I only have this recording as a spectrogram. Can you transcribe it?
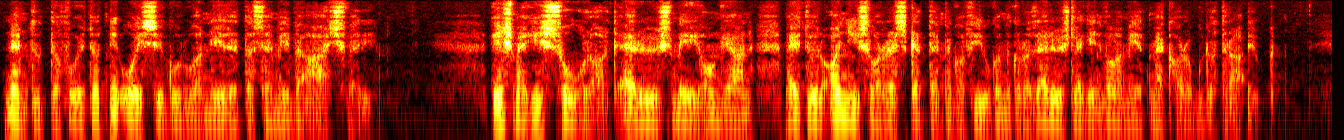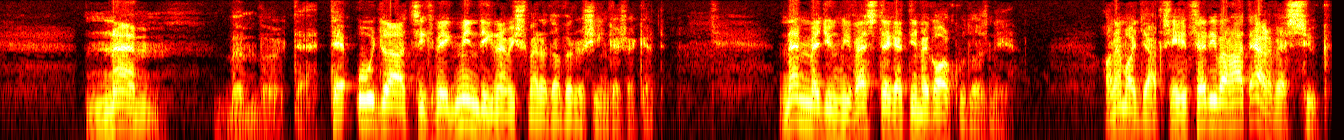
Nem tudta folytatni, oly szigorúan nézett a szemébe Ácsferi. És meg is szólalt, erős, mély hangján, melytől annyiszor reszkedtek meg a fiúk, amikor az erős legény valamiért megharagudott rájuk. Nem, bömbölte. Te úgy látszik, még mindig nem ismered a vörös ingeseket. Nem megyünk mi vesztegetni, meg alkudozni. Ha nem adják szépszerivel, hát elvesszük.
